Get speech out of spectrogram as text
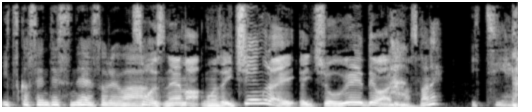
5日線ですね、それは。そうですね。まあ、ごめんなさい。1円ぐらい一応上ではありますかね。1円か。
